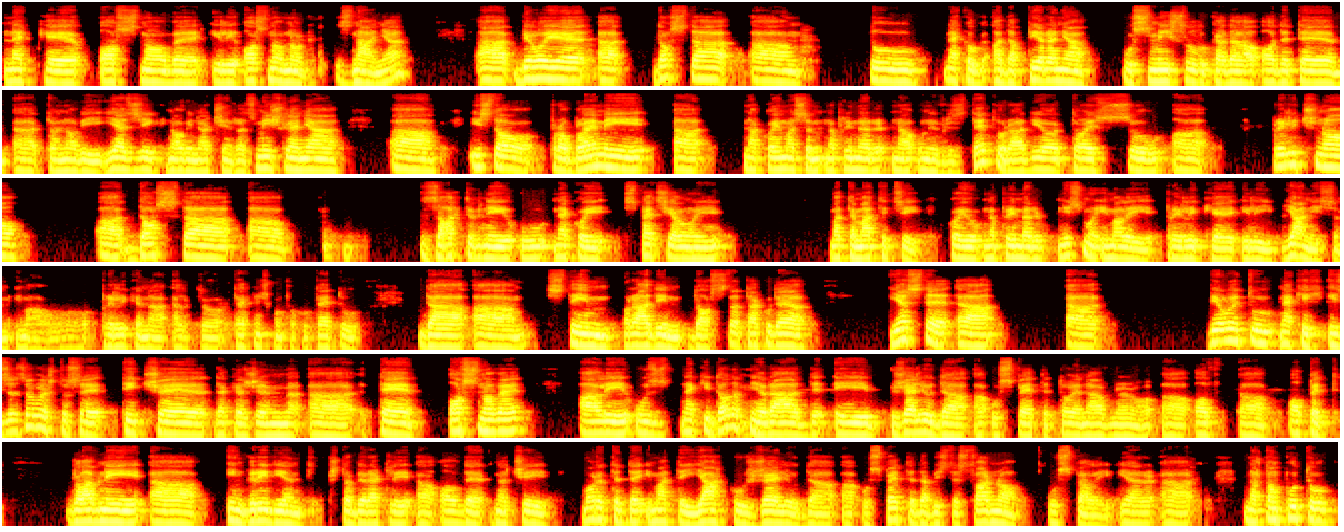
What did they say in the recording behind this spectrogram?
neke osnove ili osnovnog znanja. A, bilo je dosta tu nekog adaptiranja u smislu kada odete, to je novi jezik, novi način razmišljanja, a, isto problemi a, na kojima sam, na primjer, na univerzitetu radio, to su a, prilično a, dosta a, zahtevni u nekoj specijalnoj matematici koju, na primjer, nismo imali prilike, ili ja nisam imao prilike na elektrotehničkom fakultetu da a, s tim radim dosta, tako da jeste a, a, bilo je tu nekih izazova što se tiče, da kažem, a, te osnove, ali uz neki dodatni rad i želju da a, uspete, to je naravno a, a, opet glavni a, ingredient, što bi rekli a, ovde, znači morate da imate jaku želju da a, uspete, da biste stvarno uspeli, jer a, na tom putu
